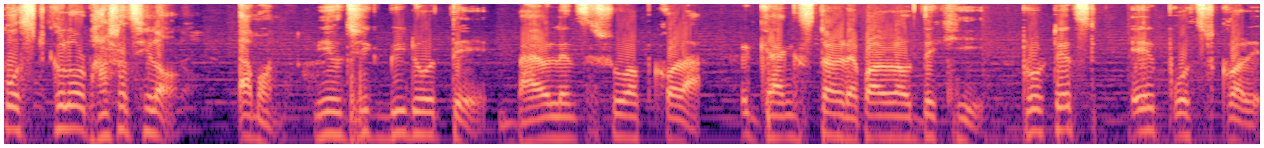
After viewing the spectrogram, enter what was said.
পোস্টগুলোর ভাষা ছিল এমন। মিউজিক ভিডিওতে ভায়োলেন্স শো আপ করা গ্যাংস্টার র্যাপাররাও দেখি প্রোটেস্ট এর পোস্ট করে।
